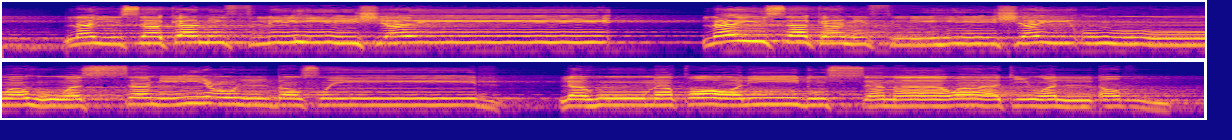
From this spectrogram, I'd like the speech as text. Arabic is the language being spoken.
ليس كمثله شيء ليس كمثله شيء وهو السميع البصير. له مقاليد السماوات والأرض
